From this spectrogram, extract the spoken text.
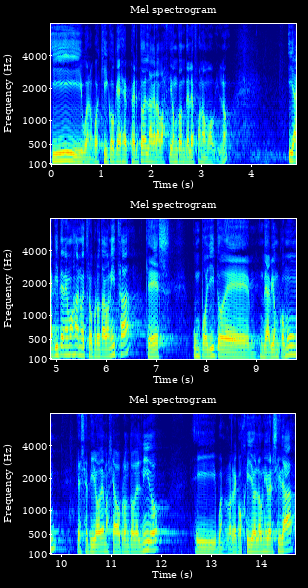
y bueno, pues Kiko, que es experto en la grabación con teléfono móvil, ¿no? Y aquí tenemos a nuestro protagonista, que es un pollito de, avión común, que se tiró demasiado pronto del nido, y bueno, lo recogí yo en la universidad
